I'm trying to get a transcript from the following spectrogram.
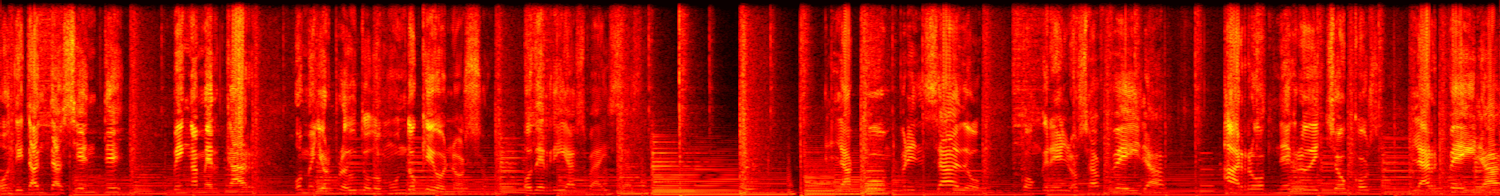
onde tanta xente ven a mercar o mellor produto do mundo que o noso, o de Rías Baixas. La comprensado con grelos a feira, arroz negro de chocos, larpeira,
